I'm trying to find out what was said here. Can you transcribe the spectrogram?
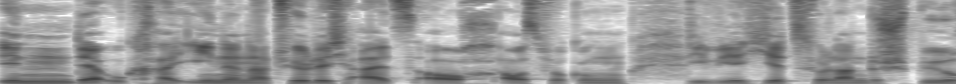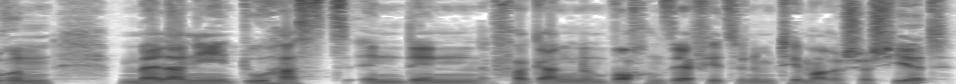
in der Ukraine natürlich als auch Auswirkungen, die wir hierzulande spüren. Melanie, du hast in den vergangenen Wochen sehr viel zu dem Thema recherchiert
